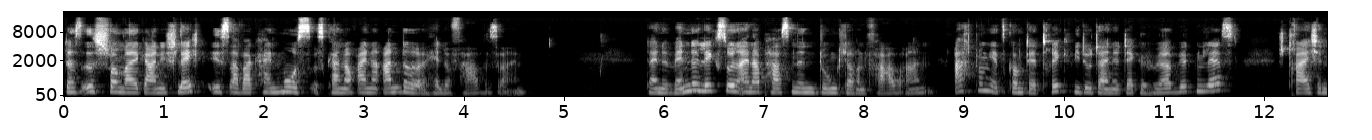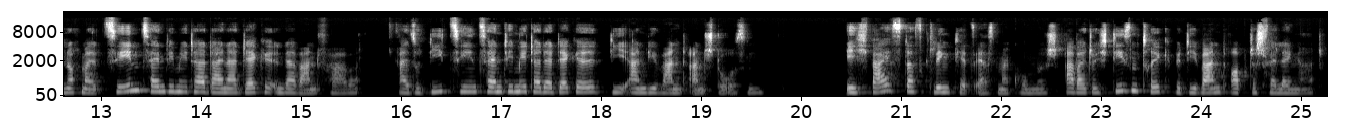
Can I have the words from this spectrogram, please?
Das ist schon mal gar nicht schlecht, ist aber kein Muss. Es kann auch eine andere helle Farbe sein. Deine Wände legst du in einer passenden dunkleren Farbe an. Achtung, jetzt kommt der Trick, wie du deine Decke höher wirken lässt. Streiche nochmal 10 cm deiner Decke in der Wandfarbe. Also die 10 cm der Decke, die an die Wand anstoßen. Ich weiß, das klingt jetzt erstmal komisch, aber durch diesen Trick wird die Wand optisch verlängert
